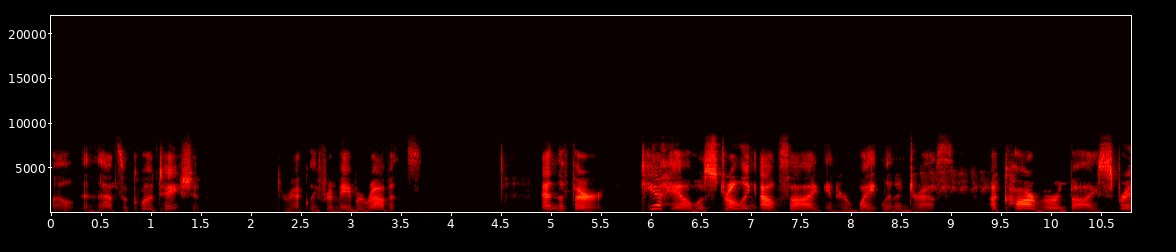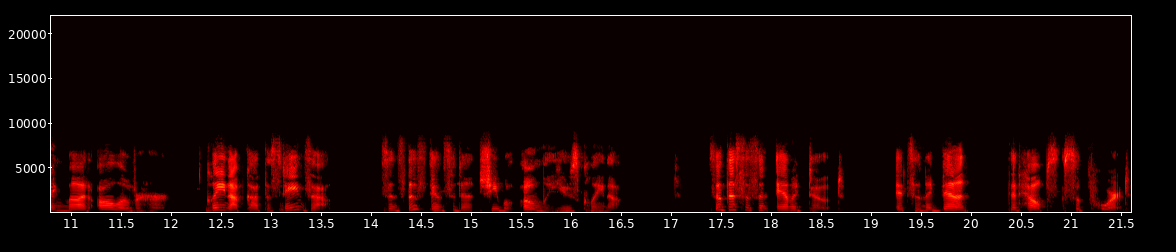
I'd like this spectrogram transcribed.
Well, and that's a quotation directly from Ava Robbins. And the third, Tia Hale was strolling outside in her white linen dress. A car roared by, spraying mud all over her. Cleanup got the stains out. Since this incident, she will only use cleanup. So this is an anecdote. It's an event that helps support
